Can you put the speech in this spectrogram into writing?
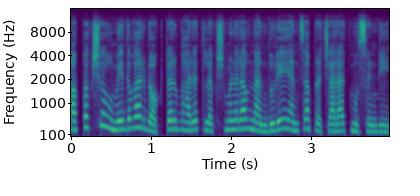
अपक्ष उमेदवार डॉक्टर भारत लक्ष्मणराव नांदुरे यांचा प्रचारात मुसंडी.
